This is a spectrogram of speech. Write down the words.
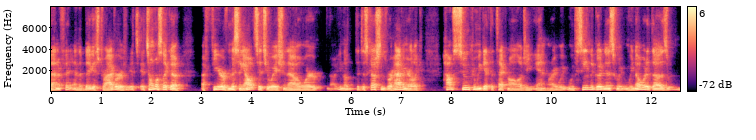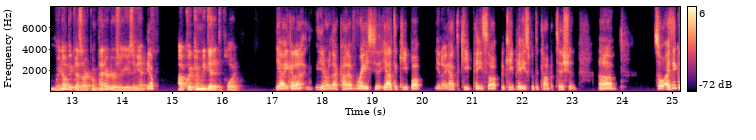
benefit and the biggest driver it's it's almost like a, a fear of missing out situation now where you know the discussions we're having are like how soon can we get the technology in, right? We, we've seen the goodness, we, we know what it does, we know because our competitors are using it. Yep. How quick can we get it deployed? Yeah, you gotta, you know, that kind of race. You have to keep up. You know, you have to keep pace up, keep pace with the competition. Um, so I think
